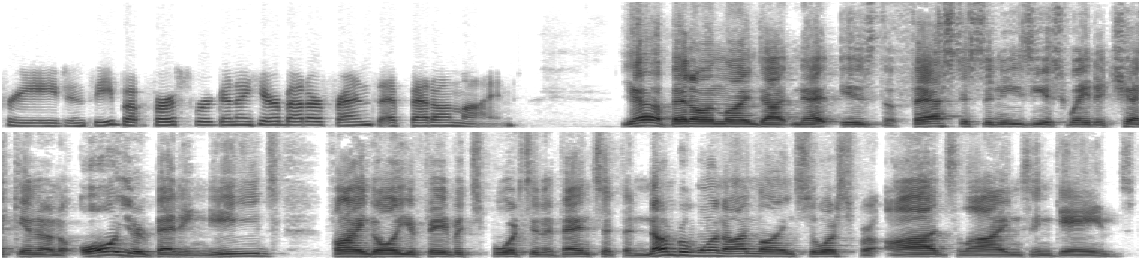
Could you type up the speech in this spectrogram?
free agency. But first, we're going to hear about our friends at Bet Online. Yeah, betonline.net is the fastest and easiest way to check in on all your betting needs. Find all your favorite sports and events at the number one online source for odds, lines, and games.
